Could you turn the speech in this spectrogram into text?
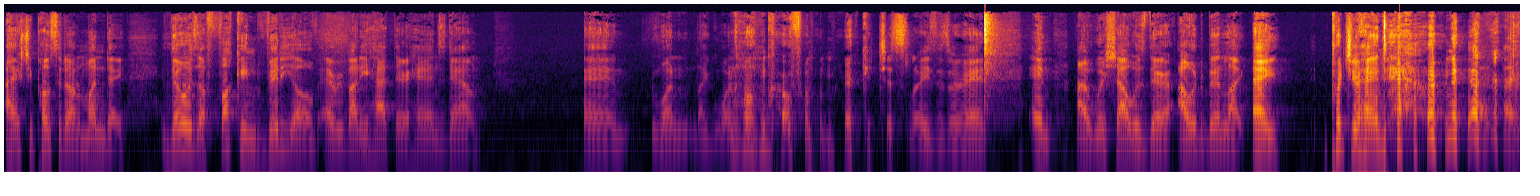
I actually posted it on Monday. There was a fucking video of everybody had their hands down, and one like one homegirl from America just raises her hand, and I wish I was there. I would have been like, hey. Put your hand down, Hey, hey,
